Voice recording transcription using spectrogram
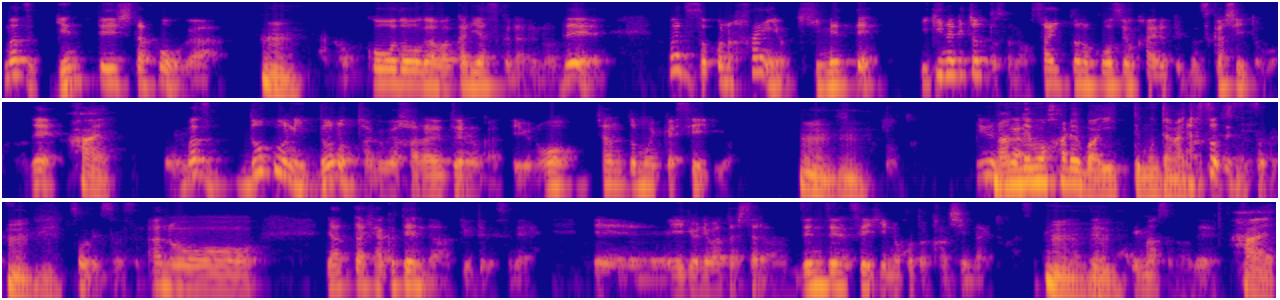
まず限定した方がうん。あの行動が分かりやすくなるので、まずそこの範囲を決めて、いきなりちょっとそのサイトの構成を変えるって難しいと思うので、はい。まずどこにどのタグが貼られているのかっていうのをちゃんともう一回整理をうんうん。いう何でも貼ればいいってもんじゃないですね。あそうですそうですんうん。そうです、そうです。あのーやった100点だって言ってですね、えー営業に渡したら全然製品のこと関心ないとかですね、うんうん全然ありますので、はい。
